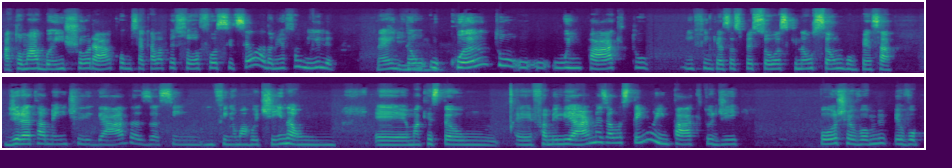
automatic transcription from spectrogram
a tomar banho e chorar como se aquela pessoa fosse, sei lá, da minha família né? Então, o quanto o, o, impacto, enfim, que essas pessoas que não são, vamos pensar, diretamente ligadas, assim, enfim, a uma rotina, um, é, uma questão é, familiar, mas elas têm um impacto de, poxa, eu vou, eu vou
